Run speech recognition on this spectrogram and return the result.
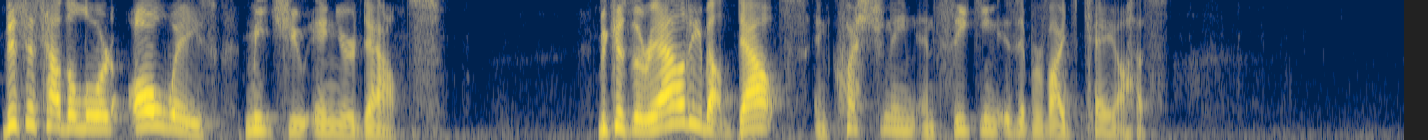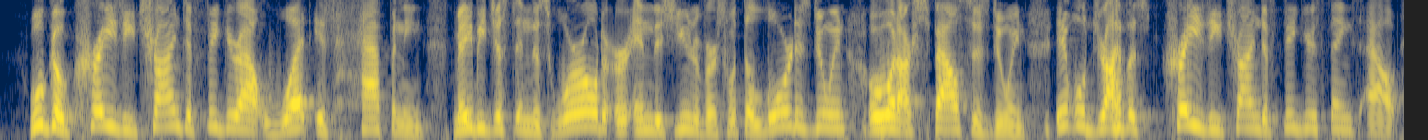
This is how the Lord always meets you in your doubts. Because the reality about doubts and questioning and seeking is it provides chaos. We'll go crazy trying to figure out what is happening, maybe just in this world or in this universe, what the Lord is doing or what our spouse is doing. It will drive us crazy trying to figure things out.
